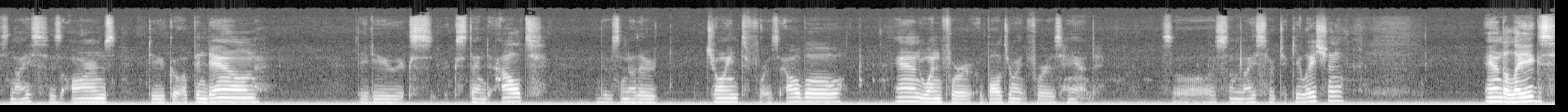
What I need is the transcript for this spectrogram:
It's nice. His arms do go up and down. They do ex extend out. There's another joint for his elbow and one for a ball joint for his hand. So some nice articulation. And the legs,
